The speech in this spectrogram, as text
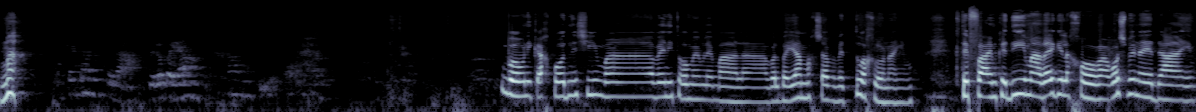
מה? בואו ניקח פה עוד נשימה ונתרומם למעלה, אבל בים עכשיו בטוח לא נעים. כתפיים קדימה, רגל אחורה, ראש בין הידיים,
